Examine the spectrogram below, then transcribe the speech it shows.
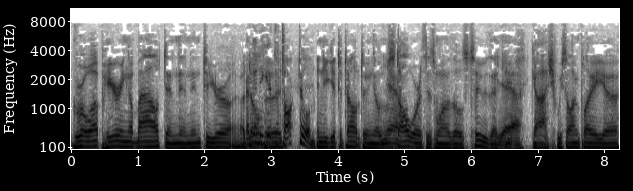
grow up hearing about and then into your adulthood. And then you get to talk to them. And you get to talk to 'em. You know, Yeah. Stallworth is one of those too. That Yeah. you, gosh, we saw him play. uh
